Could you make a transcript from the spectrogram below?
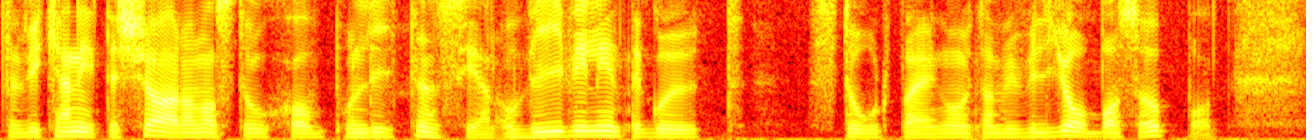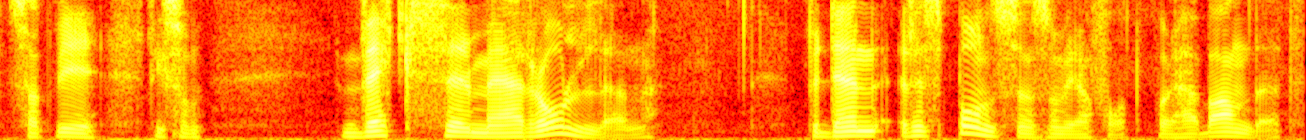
För vi kan inte köra någon stor show på en liten scen och vi vill inte gå ut stort på en gång utan vi vill jobba oss uppåt. Så att vi liksom växer med rollen. För den responsen som vi har fått på det här bandet,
